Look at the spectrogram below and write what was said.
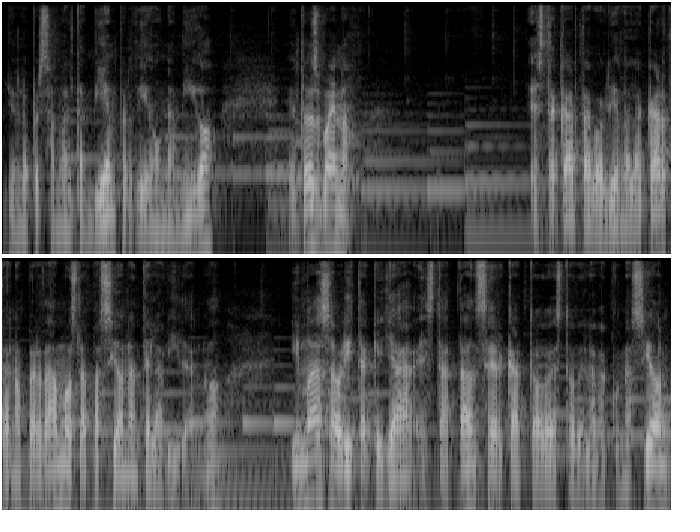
Yo en lo personal también perdí a un amigo. Entonces, bueno, esta carta, volviendo a la carta, no perdamos la pasión ante la vida, ¿no? Y más ahorita que ya está tan cerca todo esto de la vacunación,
